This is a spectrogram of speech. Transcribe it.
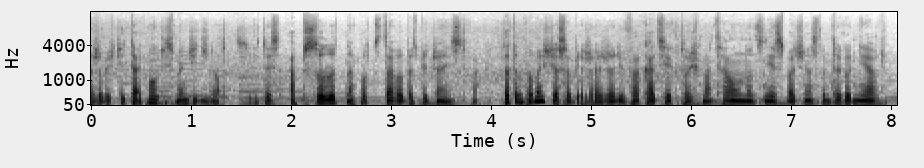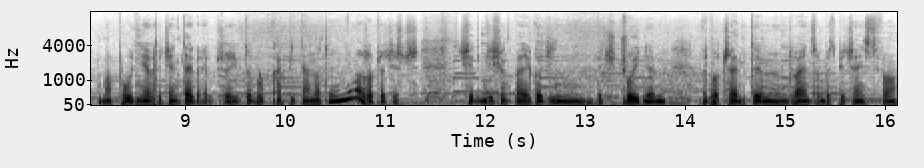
żebyście tak mogli spędzić noc. I to jest absolutna podstawa bezpieczeństwa. Zatem pomyślcie sobie, że jeżeli w wakacje ktoś ma całą noc nie spać, następnego dnia ma pół dnia wyciętego. Jeżeli to był kapitan, no to nie może przecież 70 parę godzin być czujnym, wypoczętym, dbającym o bezpieczeństwo,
